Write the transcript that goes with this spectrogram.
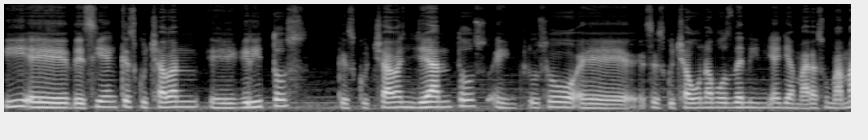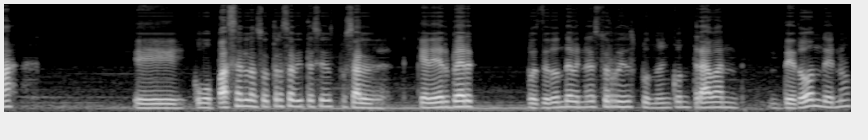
y eh, decían que escuchaban eh, gritos, que escuchaban llantos e incluso se escuchaba una voz de niña llamar a su mamá. Como pasa en las otras habitaciones, pues al querer ver pues de dónde venían estos ruidos, pues no encontraban de dónde, ¿no?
